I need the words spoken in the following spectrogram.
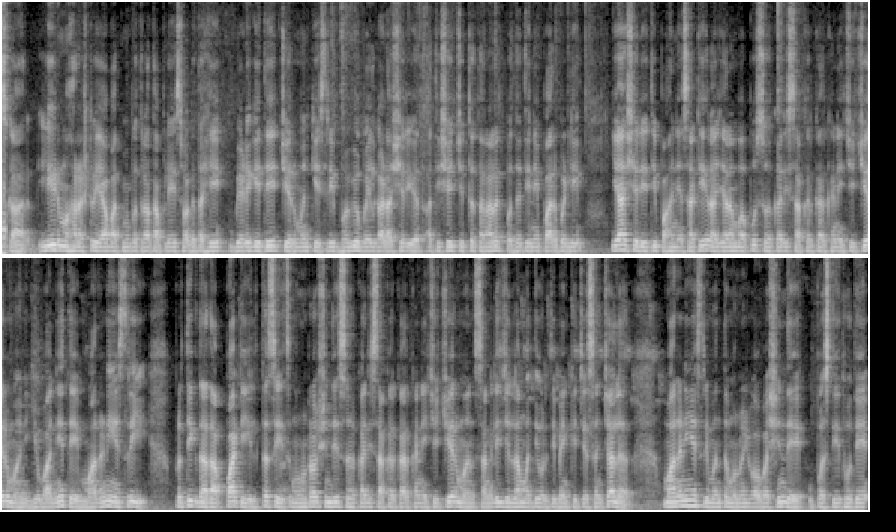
नमस्कार. लीड महाराष्ट्र या बातमीपत्रात आपले स्वागत आहे. बेडग येथे चेअरमन केसरी भव्य बैलगाडा शर्यत अतिशय चित्तथरारक पद्धतीने पार पडली. या शर्यती पाहण्यासाठी राजाराम बापू सहकारी साखर कारखान्याचे चेअरमन युवा नेते माननीय श्री प्रतीकदादा पाटील तसेच मोहनराव शिंदे सहकारी साखर कारखान्याचे चेअरमन सांगली जिल्हा मध्यवर्ती बँकेचे संचालक माननीय श्रीमंत मनोजबाबा शिंदे उपस्थित होते.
